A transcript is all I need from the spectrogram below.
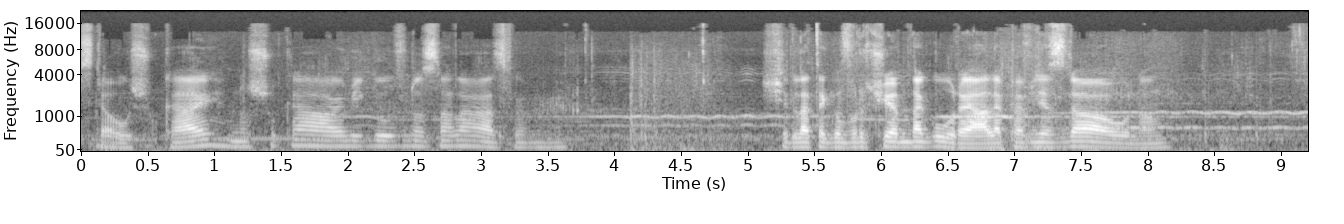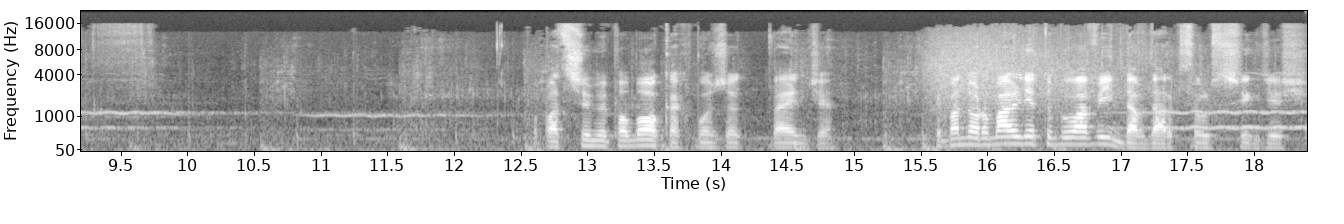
Z dołu szukaj. No szukałem i gówno znalazłem. Się dlatego wróciłem na górę, ale pewnie z dołu, no. Popatrzymy po bokach, może będzie. Chyba normalnie tu była winda w Dark Souls 3 gdzieś.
